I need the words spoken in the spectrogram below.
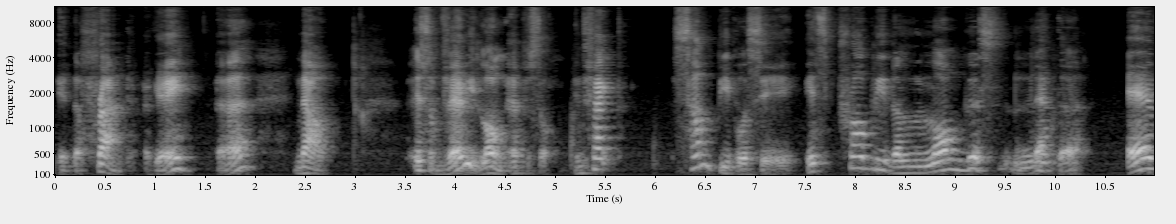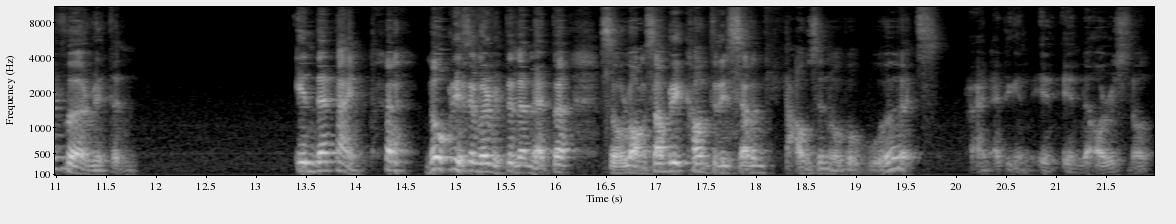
in the front, okay? Uh, now, it's a very long epistle. In fact, some people say it's probably the longest letter ever written in that time. Nobody's ever written a letter so long. Somebody counted it 7,000 over words, right? I think in, in, in the original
